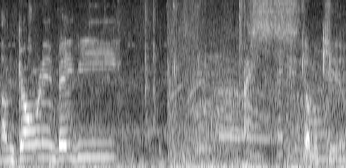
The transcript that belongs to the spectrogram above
I'm going in, baby. Nice. Double kill.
